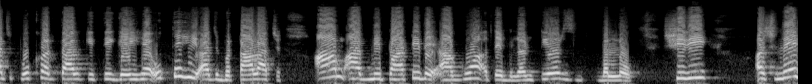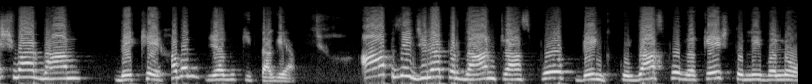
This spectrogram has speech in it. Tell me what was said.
ਅੱਜ ਭੁੱਖ ਹੜਤਾਲ ਕੀਤੀ ਗਈ ਹੈ, ਉੱਥੇ ਹੀ ਅੱਜ ਬਟਾਲਾ 'ਚ ਆਮ ਆਦਮੀ ਪਾਰਟੀ ਦੇ ਆਗੂਆਂ ਅਤੇ ਵਲੰਟੀਅਰਸ ਵੱਲੋਂ ਸ਼੍ਰੀ ਅਸ਼ਲੇਸ਼ਵਰ ਧਾਮ ਵੇਖੇ ਹਵਨ ਯੱਗ ਕੀਤਾ ਗਿਆ। ਆਪ ਦੇ ਜ਼ਿਲ੍ਹਾ ਪ੍ਰਧਾਨ ਟਰਾਂਸਪੋਰਟ ਵਿੰਗ ਗੁਰਦਾਸਪੁਰ ਰਕੇਸ਼ ਤੁੱਲੀ ਵੱਲੋਂ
